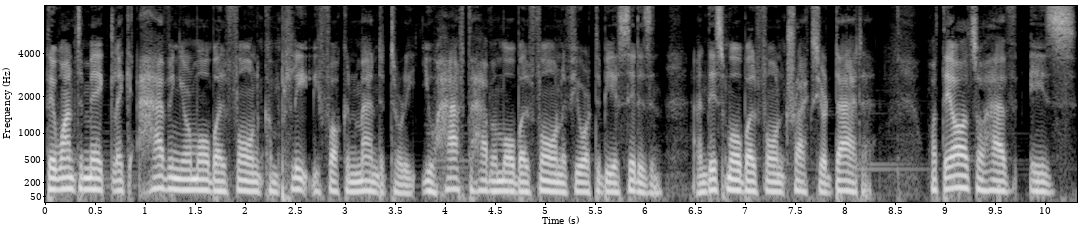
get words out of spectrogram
they want to make like having your mobile phone completely fucking mandatory. You have to have a mobile phone if you are to be a citizen, and this mobile phone tracks your data. What they also have is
